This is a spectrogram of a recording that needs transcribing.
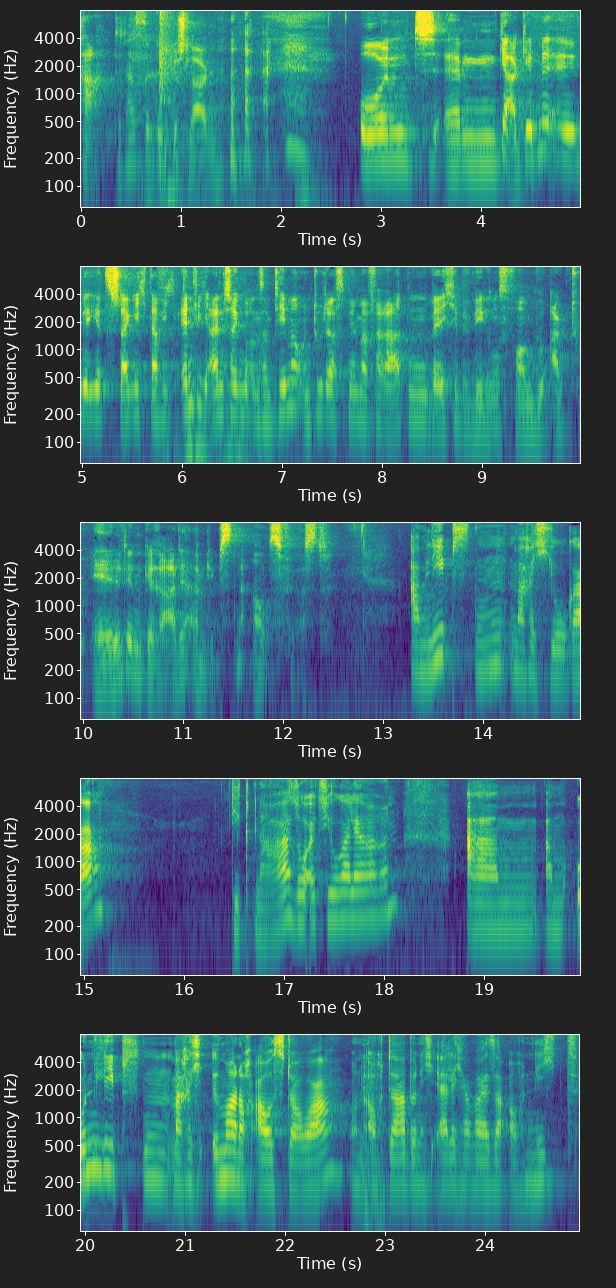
Ha, den hast du gut geschlagen. Und ähm, ja, mir, äh, jetzt steige ich, darf ich endlich einsteigen bei unserem Thema und du darfst mir mal verraten, welche Bewegungsform du aktuell denn gerade am liebsten ausführst. Am liebsten mache ich Yoga. Liegt nahe, so als Yogalehrerin. Ähm, am unliebsten mache ich immer noch Ausdauer. Und auch da bin ich ehrlicherweise auch nicht,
